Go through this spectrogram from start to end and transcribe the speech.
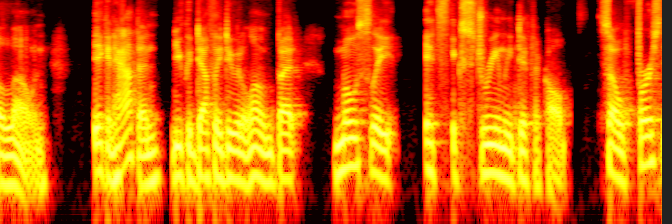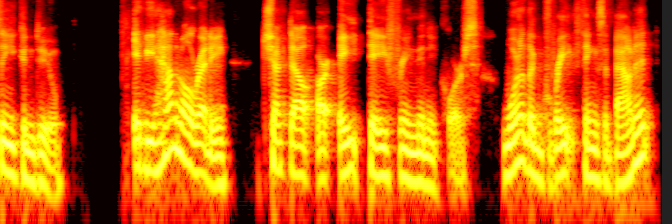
alone. It can happen. You could definitely do it alone, but mostly it's extremely difficult. So, first thing you can do, if you haven't already checked out our eight day free mini course, one of the great things about it,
